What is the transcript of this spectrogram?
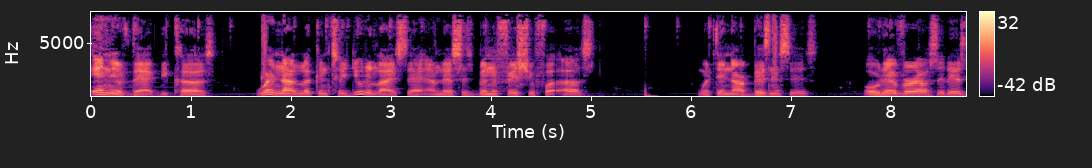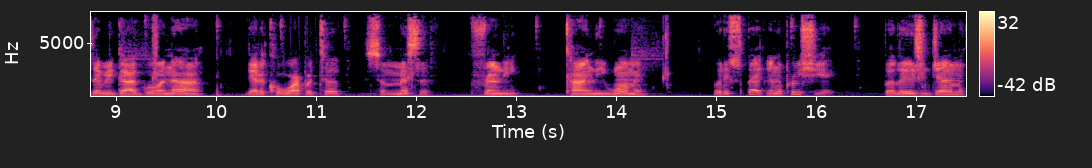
any of that because we're not looking to utilize that unless it's beneficial for us within our businesses or whatever else it is that we got going on that a cooperative, submissive, friendly, kindly woman would expect and appreciate. But ladies and gentlemen,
